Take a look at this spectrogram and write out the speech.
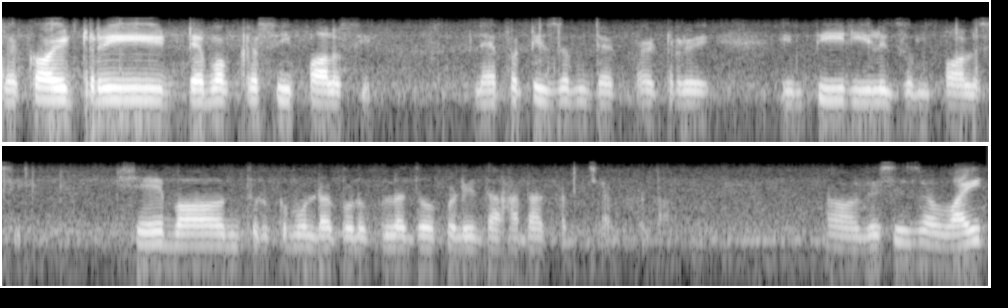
Dacoitry, democracy policy. Nepotism, dacoitry, imperialism policy. షేబాన్ తుర్కముండ కొడుకుల దోపిడీ దహన ఖర్చు Oh, this is a white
